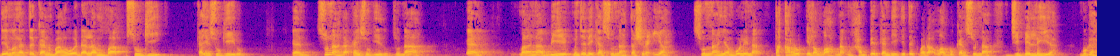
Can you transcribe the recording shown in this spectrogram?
Dia mengatakan bahawa dalam bab sugi, kayu sugi tu, kan, sunnah tak kayu sugi tu? Sunnah. Kan? Malah Nabi menjadikan sunnah tashri'iyah. Sunnah yang boleh nak takarrub ilallah, nak menghampirkan diri kita kepada Allah. Bukan sunnah jibiliyah. Bukan.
